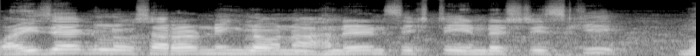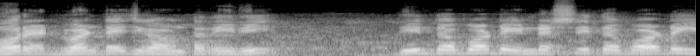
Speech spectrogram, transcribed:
వైజాగ్లో సరౌండింగ్లో ఉన్న హండ్రెడ్ అండ్ సిక్స్టీ ఇండస్ట్రీస్కి మోర్ అడ్వాంటేజ్గా ఉంటుంది ఇది. దీంతోపాటు ఇండస్ట్రీతో పాటు ఈ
